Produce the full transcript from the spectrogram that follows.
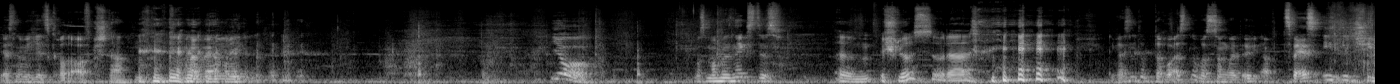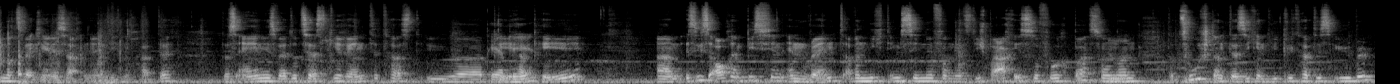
Der ist nämlich jetzt gerade aufgestanden. Ja, was machen wir als nächstes? Ähm, Schluss oder? Ich weiß nicht, ob der Horst noch was sagen wollte. Ich, zwei, ich, schiebe noch zwei kleine Sachen ein, die ich noch hatte. Das eine ist, weil du zuerst gerentet hast über PHP. PHP. Ähm, es ist auch ein bisschen ein Rant, aber nicht im Sinne von jetzt die Sprache ist so furchtbar, sondern der Zustand, der sich entwickelt hat, ist übel.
